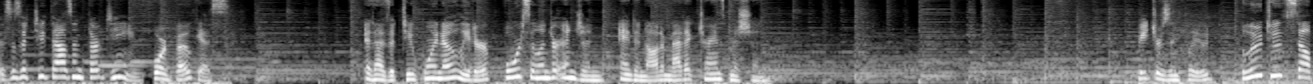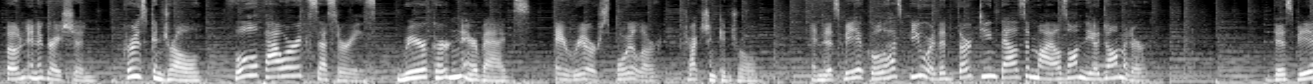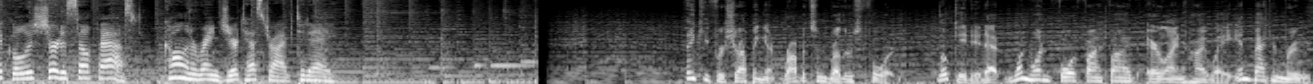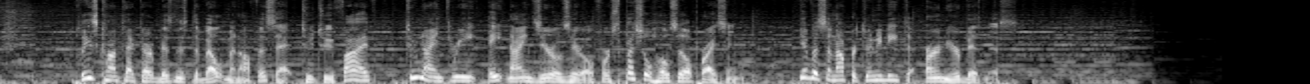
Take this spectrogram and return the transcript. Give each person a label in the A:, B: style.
A: This is a 2013 Ford Focus. It has a 2.0-liter four-cylinder engine and an automatic transmission. Features include Bluetooth cell phone integration, cruise control, full power accessories, rear curtain airbags, a rear spoiler, traction control, and this vehicle has fewer than 13,000 miles on the odometer. This vehicle is sure to sell fast. Call and arrange your test drive today.
B: Thank you for shopping at Robinson Brothers Ford, located at 11455 Airline Highway in Baton Rouge. Please contact our business development office at 225 293 8900 for special wholesale pricing. Give us an opportunity to earn your business.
